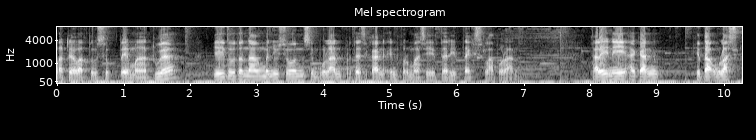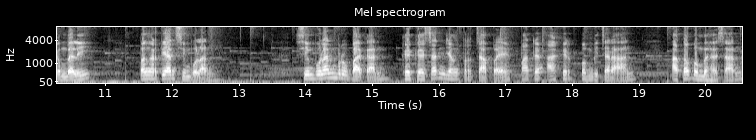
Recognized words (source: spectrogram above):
pada waktu subtema 2 yaitu tentang menyusun simpulan berdasarkan informasi dari teks laporan. Kali ini akan kita ulas kembali pengertian simpulan. Simpulan merupakan gagasan yang tercapai pada akhir pembicaraan atau pembahasan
